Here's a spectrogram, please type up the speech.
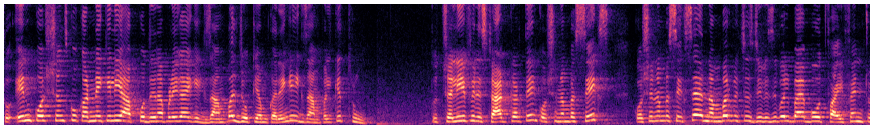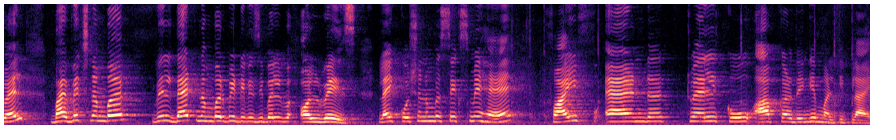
तो इन क्वेश्चंस को करने के लिए आपको देना पड़ेगा एक एग्ज़ाम्पल जो कि हम करेंगे एग्ज़ाम्पल के थ्रू तो चलिए फिर स्टार्ट करते हैं question number six question number six है number which is divisible by both five and twelve by which number will that number be divisible always like question number six में है फाइव एंड ट्वेल्व को आप कर देंगे मल्टीप्लाई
